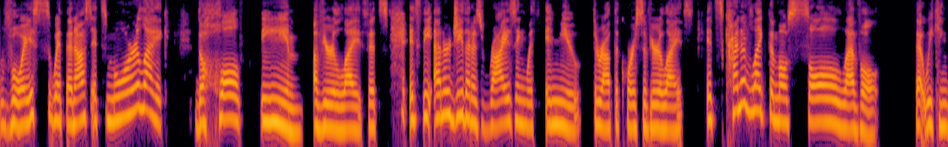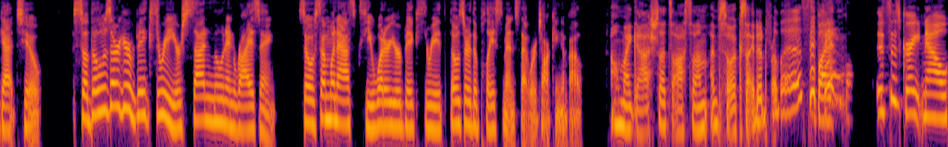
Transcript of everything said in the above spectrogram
voice within us. It's more like the whole theme of your life. It's, it's the energy that is rising within you throughout the course of your life. It's kind of like the most soul level that we can get to. So those are your big three, your sun, moon, and rising. So if someone asks you, what are your big three? Those are the placements that we're talking about. Oh my gosh, that's awesome. I'm so excited for this. But this is great. Now,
